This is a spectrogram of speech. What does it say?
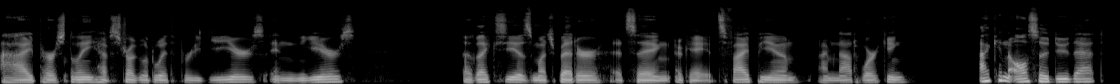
I personally have struggled with for years and years. Alexia is much better at saying, okay, it's 5 p.m., I'm not working. I can also do that,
